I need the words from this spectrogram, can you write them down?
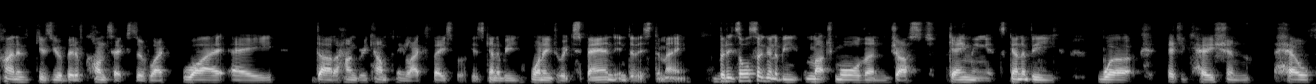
kind of gives you a bit of context of like why a data hungry company like Facebook is going to be wanting to expand into this domain. But it's also going to be much more than just gaming. It's going to be work, education, health,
